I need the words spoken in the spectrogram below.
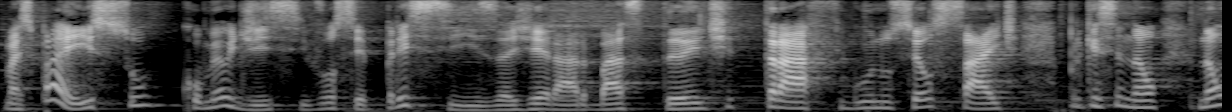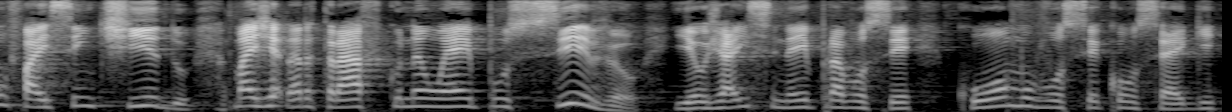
Mas para isso, como eu disse, você precisa gerar bastante tráfego no seu site, porque senão não faz sentido. Mas gerar tráfego não é impossível, e eu já ensinei para você como você consegue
